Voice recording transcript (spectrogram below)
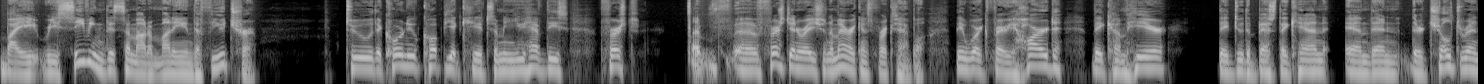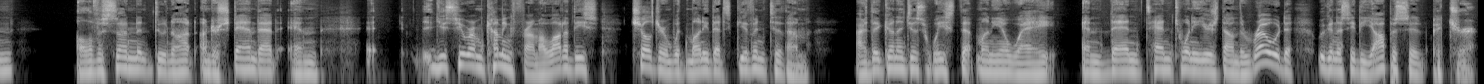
by receiving this amount of money in the future to the cornucopia kids? I mean, you have these first. Uh, uh, first generation Americans, for example, they work very hard. They come here, they do the best they can, and then their children all of a sudden do not understand that. And uh, you see where I'm coming from. A lot of these children with money that's given to them, are they going to just waste that money away? And then 10, 20 years down the road, we're going to see the opposite picture.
